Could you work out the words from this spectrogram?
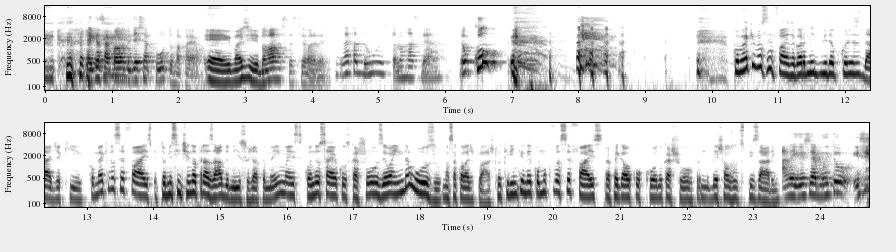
É que a sacola me deixa puto, Rafael. É, eu imagino. Nossa senhora. Leva duas pra não rasgar. Meu cu! Como é que você faz? Agora me, me deu curiosidade aqui. Como é que você faz? Eu tô me sentindo atrasado nisso já também, mas quando eu saio com os cachorros, eu ainda uso uma sacola de plástico. Eu queria entender como que você faz pra pegar o cocô do cachorro, pra não deixar os outros pisarem. Amigo, isso é muito. Isso...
